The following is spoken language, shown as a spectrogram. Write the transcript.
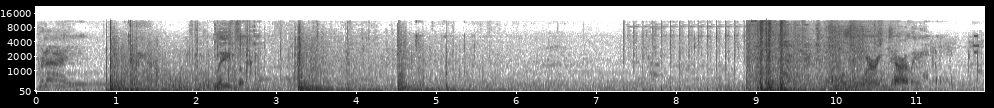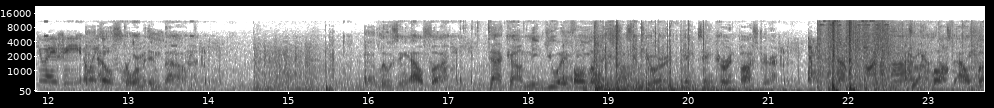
Grenade! Lethal! Securing Charlie. UAV awaiting. Hellstorm inbound. Losing Alpha. TACOM, need UAV All locations secured. Maintain current posture. We lost Alpha.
